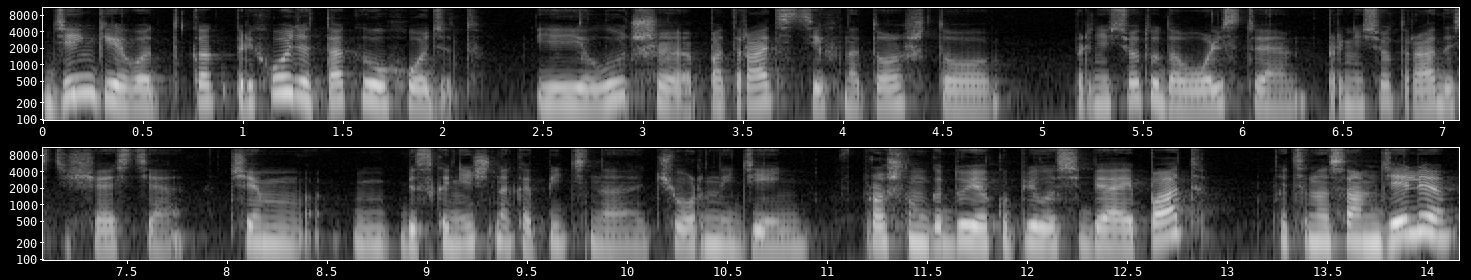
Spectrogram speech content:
Деньги вот как приходят, так и уходят. И лучше потратить их на то, что принесет удовольствие, принесет радость и счастье, чем бесконечно копить на черный день. В прошлом году я купила себе iPad, Хотя на самом деле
